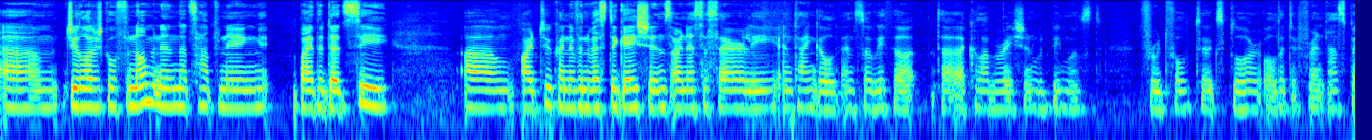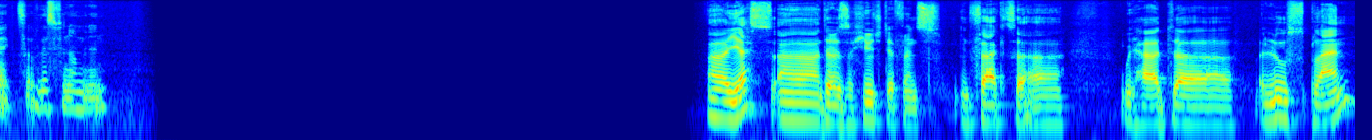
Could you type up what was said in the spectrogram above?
um, geological phenomenon that's happening by the Dead Sea, um, our two kind of investigations are necessarily entangled and so we thought that a collaboration would be most fruitful to explore all the different aspects of this phenomenon. Uh, yes, uh, there's a huge difference. In fact, uh, we had uh, a loose plan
